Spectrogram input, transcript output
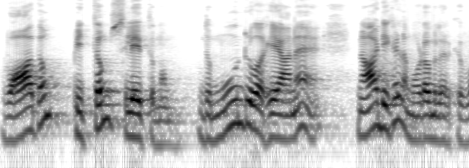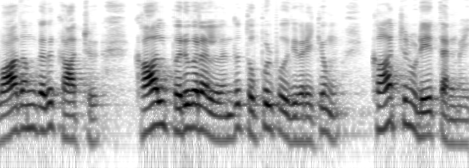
வாதம் பித்தம் சிலேத்துமம். இந்த மூன்று வகையான நாடிகள் நம்ம உடம்புல இருக்குது வாதம்ங்கிறது காற்று. கால் பெருவரலேருந்து தொப்புள் பகுதி வரைக்கும் காற்றினுடைய தன்மை.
